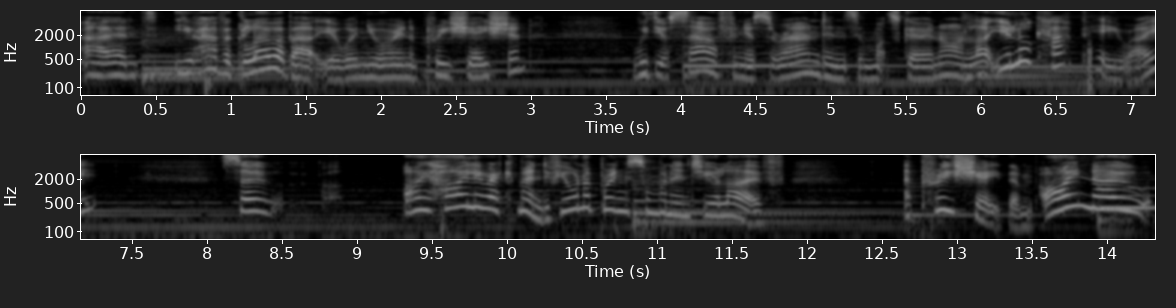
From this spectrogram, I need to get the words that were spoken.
And you have a glow about you when you're in appreciation with yourself and your surroundings and what's going on. Like you look happy, right? So I highly recommend if you want to bring someone into your life, appreciate them. I know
